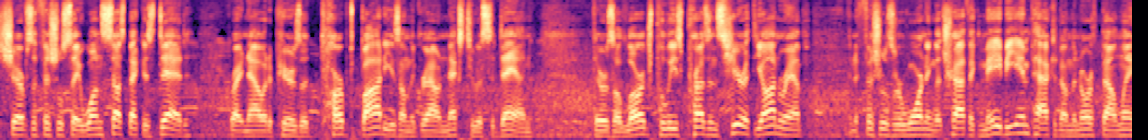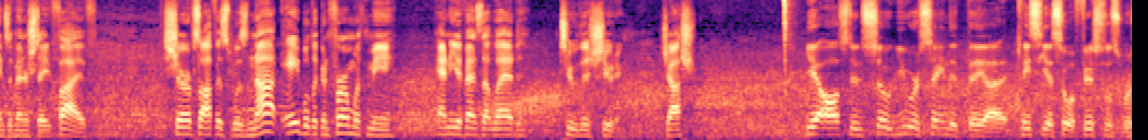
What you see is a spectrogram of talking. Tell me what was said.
Sheriff's officials say one suspect is dead. Right now, it appears a tarped body is on the ground next to a sedan. There is a large police presence here at the on-ramp, and officials are warning that traffic may be impacted on the northbound lanes of Interstate 5. The sheriff's office was not able to confirm with me any events that led to this shooting. Josh? Yeah, Austin, so you were saying that the uh, KCSO officials were,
